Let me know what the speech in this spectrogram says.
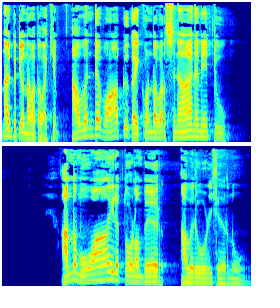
നാൽപ്പത്തി ഒന്നാമത്തെ വാക്യം. അവന്റെ വാക്ക് കൈക്കൊണ്ടവർ സ്നാനമേറ്റു. അന്ന് മൂവായിരത്തോളം പേർ അവരോട് ചേർന്നു.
